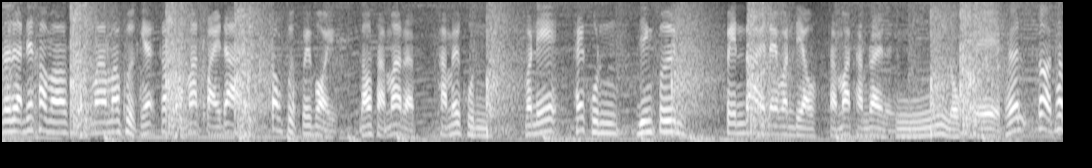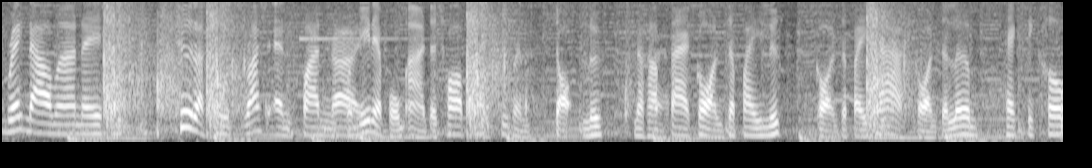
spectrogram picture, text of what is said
คนเรือนที่เข้ามามามาฝึกเนี้ยก็สามารถไปได้ ต้องฝึกบ่อยๆเราสามารถแบบทำให้คุณ วันนี้ให้คุณยิงปืนเป็นได้ในวันเดียวสามารถทำได้เลย อืมโอเค เพราะฉะนั้นก็ถ้า break down มาในชื่อหลักสูตร rush and fun ใช่วันนี้เนี่ยผมอาจจะชอบอะไรที่มันเจาะลึกนะครับ ใช่ แต่ก่อนจะไปลึกก่อนจะไปยากก่อนจะเริ่ม tactical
